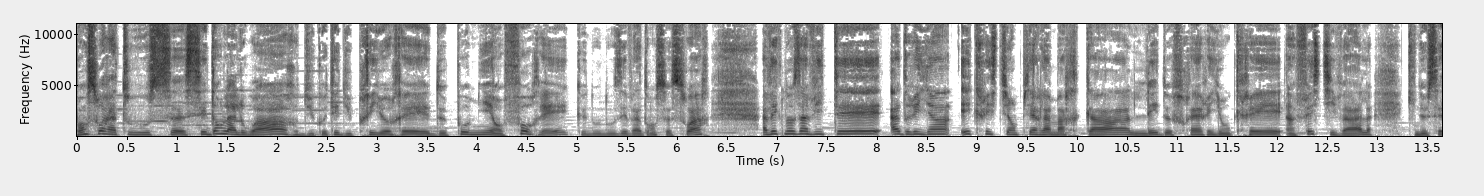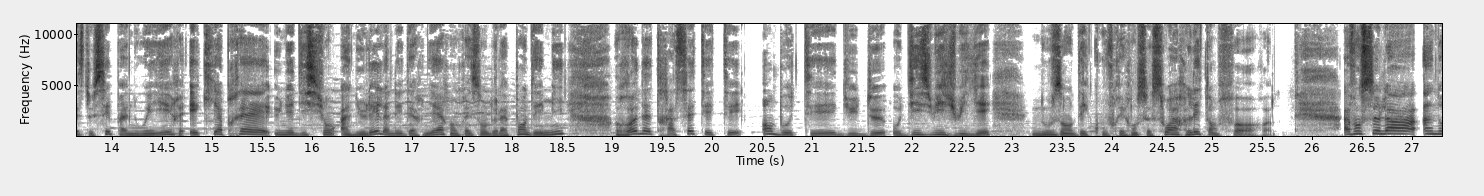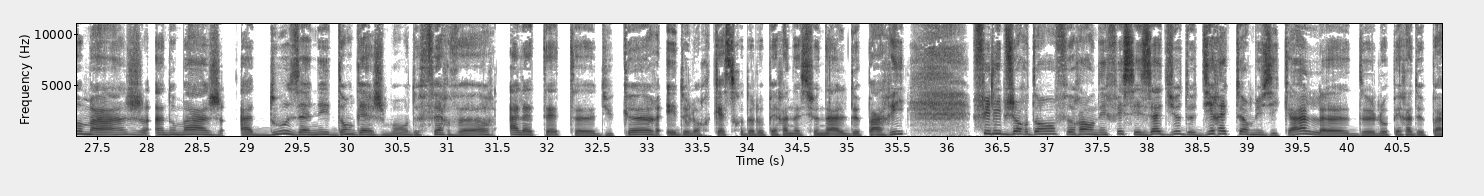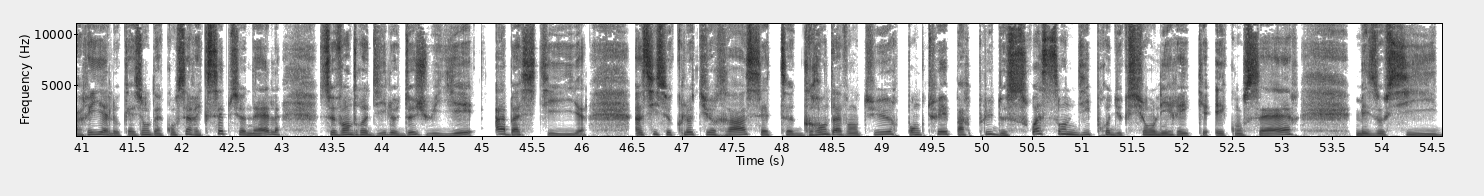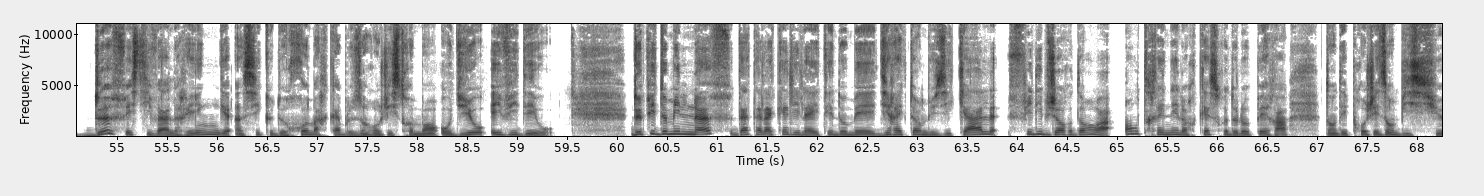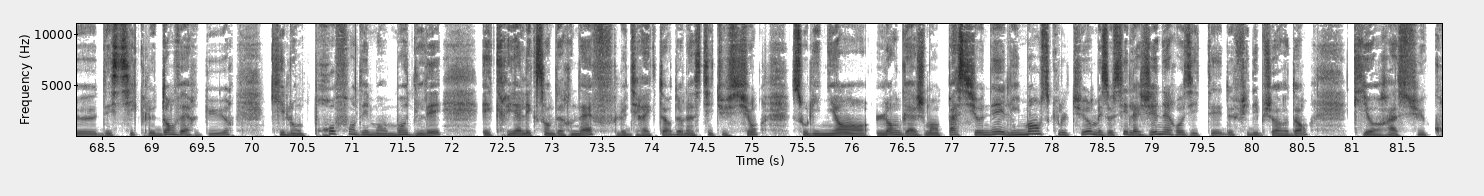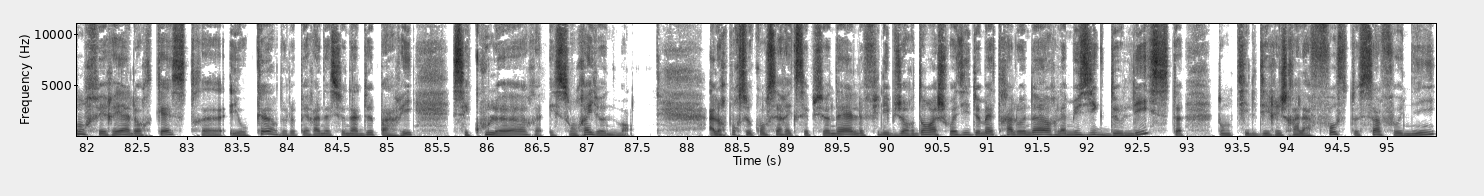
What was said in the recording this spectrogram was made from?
Bonsoir à tous. C'est dans la Loire, du côté du prieuré de Pommier en forêt, que nous nous évadons ce soir avec nos invités Adrien et Christian-Pierre Lamarca. Les deux frères y ont créé un festival qui ne cesse de s'épanouir et qui, après une édition annulée l'année dernière en raison de la pandémie, renaîtra cet été en beauté du 2 au 18 juillet. Nous en découvrirons ce soir les temps forts. Avant cela, un hommage, un hommage à 12 années d'engagement, de ferveur à la tête euh, du chœur et de l'orchestre de l'Opéra national de Paris. Philippe Jordan fera en effet ses adieux de directeur musical euh, de l'Opéra de Paris à l'occasion d'un concert exceptionnel ce vendredi le 2 juillet à Bastille. Ainsi se clôturera cette grande aventure ponctuée par plus de 70 productions lyriques et concerts, mais aussi deux festivals ainsi que de remarquables enregistrements audio et vidéo. Depuis 2009, date à laquelle il a été nommé directeur musical, Philippe Jordan a entraîné l'orchestre de l'opéra dans des projets ambitieux, des cycles d'envergure qui l'ont profondément modelé, écrit Alexander Neff, le directeur de l'institution, soulignant l'engagement passionné, l'immense culture, mais aussi la générosité de Philippe Jordan qui aura su conférer à l'orchestre et au cœur de l'Opéra national de Paris ses couleurs et son rayonnement. Alors pour ce concert exceptionnel, Philippe Jordan a choisi de mettre à l'honneur la musique de Liszt, dont il dirigera la Faust symphonie,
